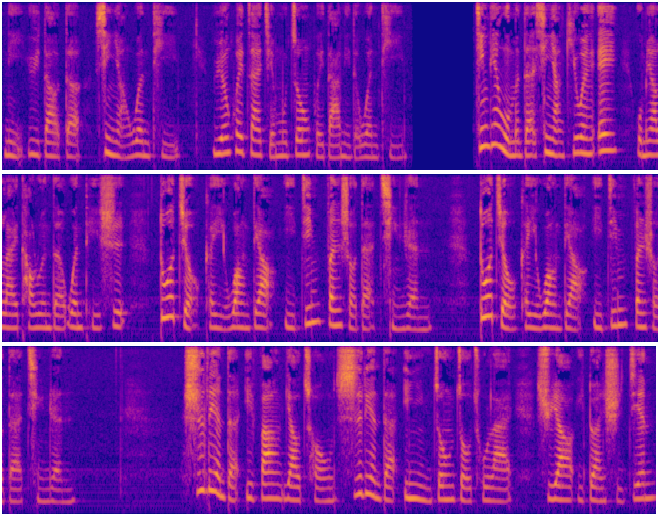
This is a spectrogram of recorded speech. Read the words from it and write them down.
你遇到的信仰问题，语言会在节目中回答你的问题。今天我们的信仰 Q&A，我们要来讨论的问题是：多久可以忘掉已经分手的情人？多久可以忘掉已经分手的情人？失恋的一方要从失恋的阴影中走出来，需要一段时间。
